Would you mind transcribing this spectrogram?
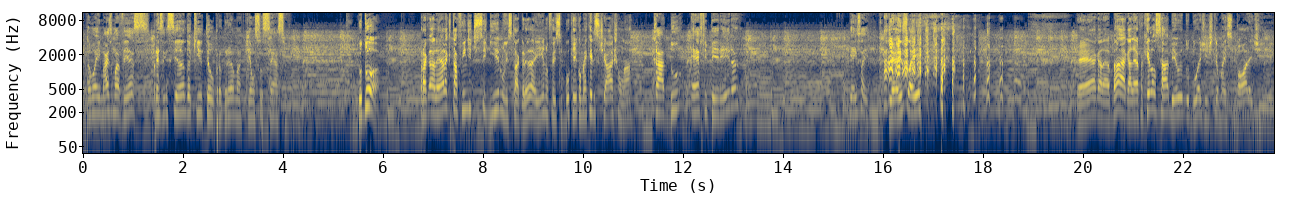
Estamos aí mais uma vez presenciando aqui o teu programa, que é um sucesso. Dudu, Pra galera que tá afim de te seguir no Instagram aí, no Facebook aí, como é que eles te acham lá? Cadu F. Pereira. E é isso aí. E é isso aí. É, galera. Bah, galera, pra quem não sabe, eu e o Dudu, a gente tem uma história de,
